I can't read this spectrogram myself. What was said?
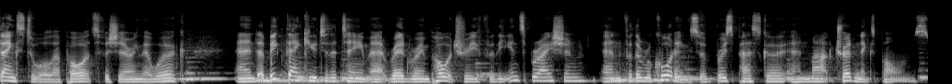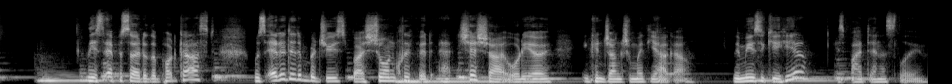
Thanks to all our poets for sharing their work, and a big thank you to the team at Red Room Poetry for the inspiration and for the recordings of Bruce Pascoe and Mark Tredennick's poems. This episode of the podcast was edited and produced by Sean Clifford at Cheshire Audio in conjunction with Yaga. The music you hear is by Dennis Liu.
